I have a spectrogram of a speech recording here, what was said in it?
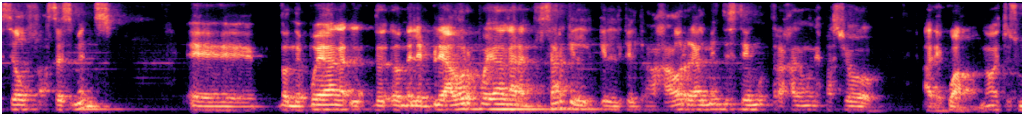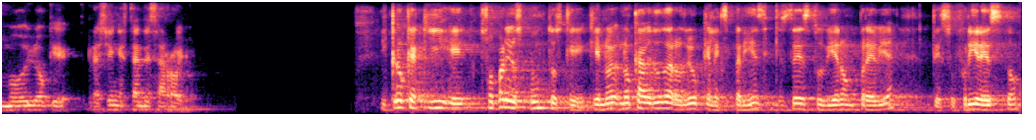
self-assessments, eh, donde, pueda, donde el empleador pueda garantizar que el, que, el, trabajador realmente esté trabajando en un espacio adecuado. ¿no? Esto es un módulo que recién está en desarrollo. Y creo que aquí eh, son varios puntos que, que no, no, cabe duda, Rodrigo, que la experiencia que ustedes tuvieron previa de sufrir esto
